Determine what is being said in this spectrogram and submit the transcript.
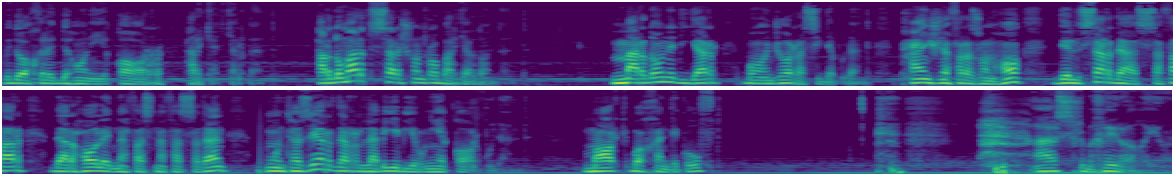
به داخل دهانه قار حرکت کردند. هر دو مرد سرشان را برگرداندند. مردان دیگر با آنجا رسیده بودند. پنج نفر از آنها دلسرد از سفر در حال نفس نفس زدن منتظر در لبه بیرونی قار بودند. مارک با خنده گفت عصر بخیر آقایان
